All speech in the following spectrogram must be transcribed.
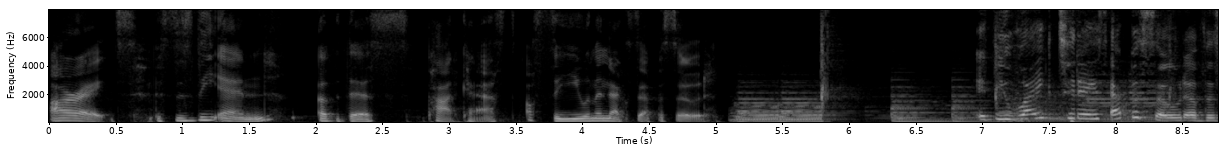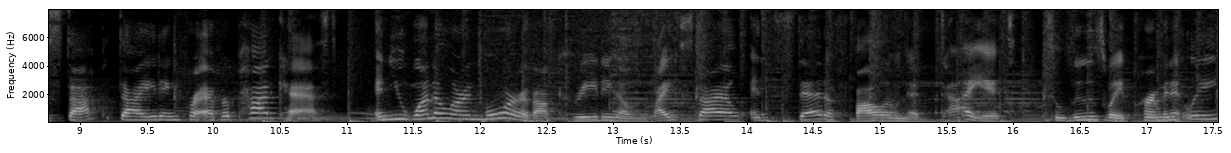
All right, this is the end of this podcast. I'll see you in the next episode. If you like today's episode of the Stop Dieting Forever podcast and you want to learn more about creating a lifestyle instead of following a diet to lose weight permanently,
